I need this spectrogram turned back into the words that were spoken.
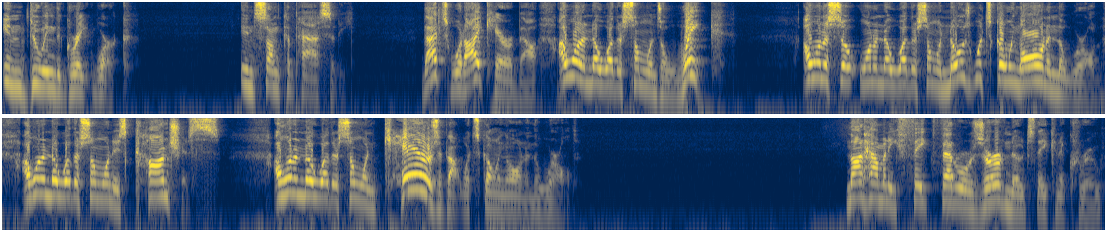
in doing the great work in some capacity. That's what I care about. I want to know whether someone's awake. I want to so, want to know whether someone knows what's going on in the world. I want to know whether someone is conscious. I want to know whether someone cares about what's going on in the world. Not how many fake Federal Reserve notes they can accrue.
